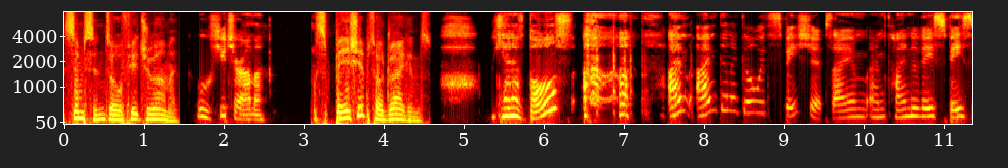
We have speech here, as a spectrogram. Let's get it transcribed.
Simpsons or Futurama? Ooh, Futurama. Spaceships or dragons? We can't have both. I'm I'm gonna go with spaceships. I am I'm kind of a space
